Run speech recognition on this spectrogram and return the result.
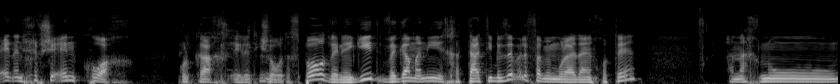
אין, אני חושב שאין כוח כל כך אה, לתקשורת הספורט, ואני אגיד, וגם אני חטאתי בזה, ולפעמים אולי עדיין חוטא, אנחנו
